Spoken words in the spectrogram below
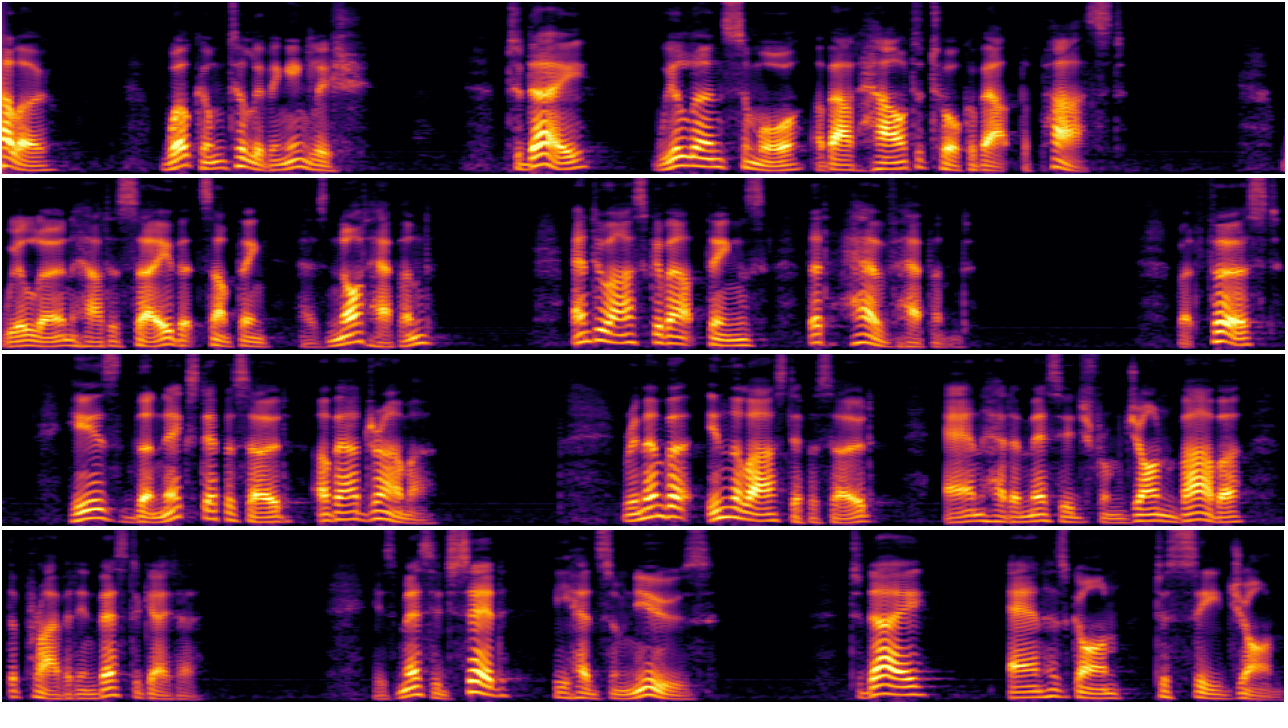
Hello, welcome to Living English. Today, we'll learn some more about how to talk about the past. We'll learn how to say that something has not happened and to ask about things that have happened. But first, here's the next episode of our drama. Remember, in the last episode, Anne had a message from John Barber, the private investigator. His message said he had some news. Today, Anne has gone to see John.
